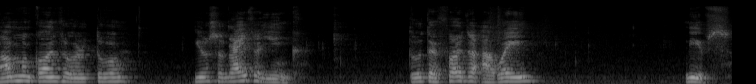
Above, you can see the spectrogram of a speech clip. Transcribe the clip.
I'm going to do use lighter ink to the further away leaves.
